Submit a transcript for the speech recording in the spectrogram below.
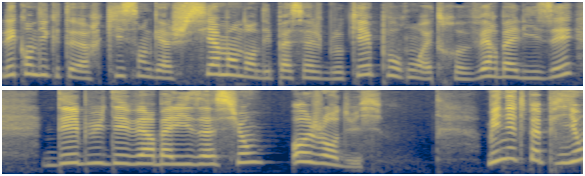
Les conducteurs qui s'engagent sciemment dans des passages bloqués pourront être verbalisés. Début des verbalisations aujourd'hui. Minute Papillon,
